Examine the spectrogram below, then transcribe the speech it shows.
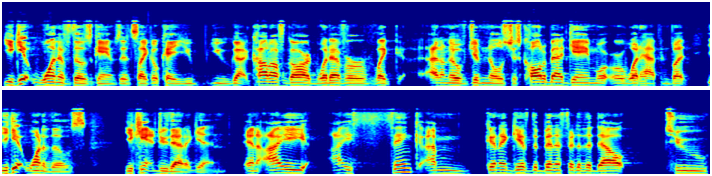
you get one of those games. It's like, okay, you you got caught off guard, whatever. Like, I don't know if Jim Knowles just called a bad game or, or what happened, but you get one of those. You can't do that again. And I I think I'm gonna give the benefit of the doubt to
